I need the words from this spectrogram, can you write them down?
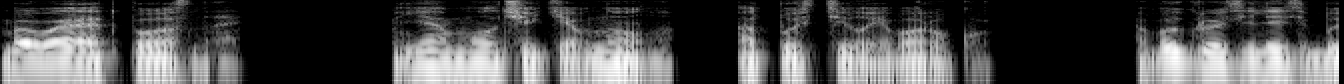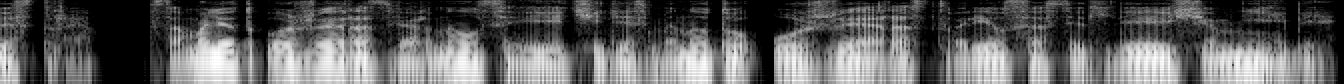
бывает поздно». Я молча кивнул, отпустил его руку. Выгрузились быстро. Самолет уже развернулся и через минуту уже растворился в светлеющем небе,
